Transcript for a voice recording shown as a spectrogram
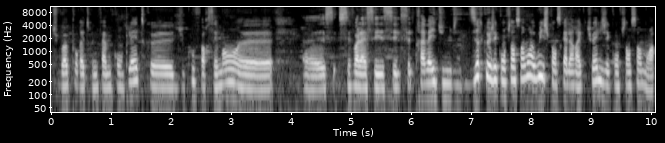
tu vois, pour être une femme complète que du coup, forcément, euh, c'est voilà, c'est le travail d'une vie. Dire que j'ai confiance en moi, oui, je pense qu'à l'heure actuelle, j'ai confiance en moi.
